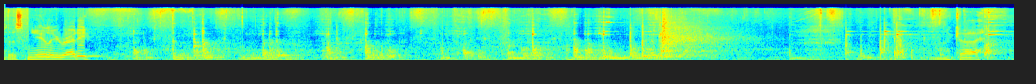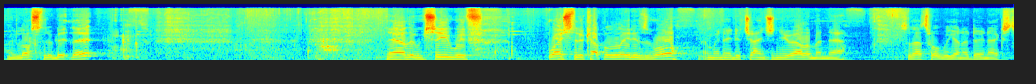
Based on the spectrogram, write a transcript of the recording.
So it's nearly ready. Okay, we lost it a bit there. Now that we see we've wasted a couple of litres of oil and we need to change the new element now. So that's what we're going to do next.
